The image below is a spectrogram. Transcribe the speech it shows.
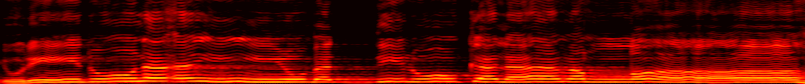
يريدون أن يبدلوا كلام الله.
